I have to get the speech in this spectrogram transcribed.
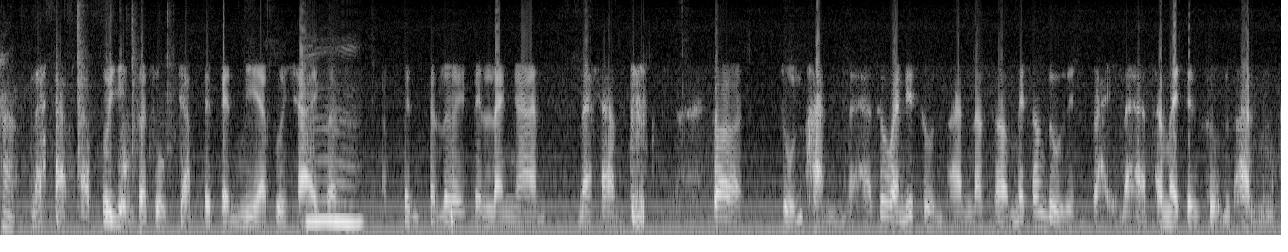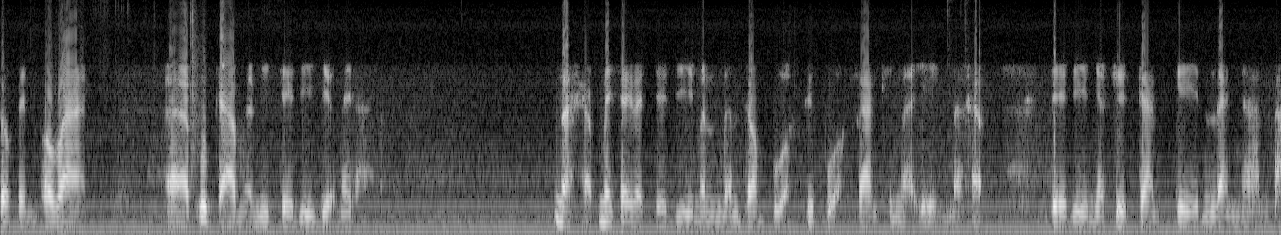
ค่ะนะครับผู้หญิงก็ถูกจับไปเป็นเมียผู้ชายก็อืมเป็นเฉลยเป็นแรงงานนะครับ ก็ศูนย์พันธุ์นะฮะทุกวันนี้ศูนย์พันธุ์แล้วก็ไม่ต้องดูอื่นไกลนะฮะทำไมจึงศูนย์พันธุ์ก็เป็นเพราะว่าเอ่อผู้กามเนี่ยมีเจดีย์เยอะไม่ได้นะครับ ไม่ใช่ว่าเจดีย์มันเหมือนจอมปลวกที่ปลวกสร้างขึ้นมาเองนะครับ เจดีย์เนี่ยคือการเกณฑ์แรงงานท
